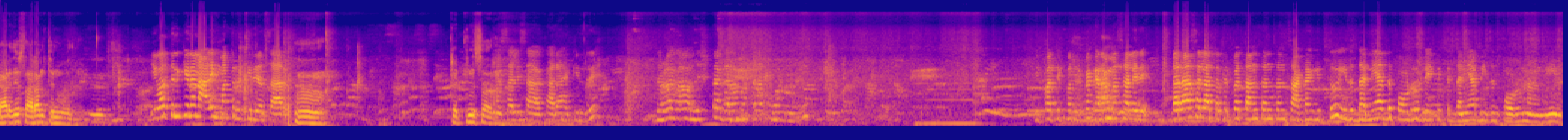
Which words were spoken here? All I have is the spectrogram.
ಎರಡು ದಿವಸ ಆರಾಮ್ ತಿನ್ಬೋದು. ಇವತ್ತಿನಕಿನ ನಾಳೆಗೆ ಮತ್ತೆ ರುಚಿ ರೀ ಸಾರ್ ಸಾರು ಹಾಂ ಕಟ್ಟಿನ ಸಾರು. ಮಸಾಲೆ ಸಾ ಖಾರ ಹಾಕಿನ್ರಿ ಇದ್ರೊಳಗೆ ಒಂದಿಷ್ಟ ಗರಂ ಮಸಾಲ ತೊಗೊಂಡಿನ್ರಿ ಇಪ್ಪತ್ತು ಇಪ್ಪತ್ತು ರೂಪಾಯಿ ಗರಂ ಮಸಾಲೆ ರೀ. ದರಾಸಲ ಹತ್ತತ್ತು ರೂಪಾಯಿ ತಂದು ತಂದು ತಂದು ಸಾಕಾಗಿತ್ತು. ಇದು ಧನಿಯಾದ ಪೌಡ್ರ್ ಬೇಕಿತ್ತು ಧನಿಯಾ ಬೀಜದ ಪೌಡ್ರ್ ನಾನು ಮೇನ್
